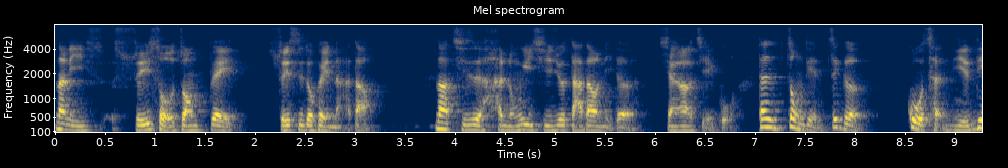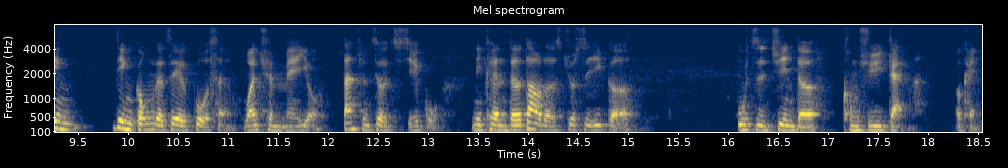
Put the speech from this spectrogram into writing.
那你随手装备随时都可以拿到，那其实很容易，其实就达到你的想要结果。但是重点这个。过程，你练练功的这个过程完全没有，单纯只有结果，你可能得到的就是一个无止境的空虚感嘛。OK，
